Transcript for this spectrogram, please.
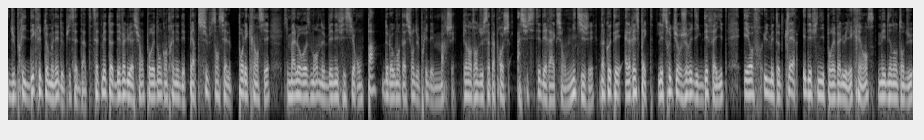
du prix des crypto-monnaies depuis cette date. Cette méthode d'évaluation pourrait donc entraîner des pertes substantielles pour les créanciers qui malheureusement ne bénéficieront pas de l'augmentation du prix des marchés. Bien entendu, cette approche a suscité des réactions mitigées. D'un côté, elle respecte les structures juridiques des faillites et offre une méthode claire et définie pour évaluer les créances, mais bien entendu,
